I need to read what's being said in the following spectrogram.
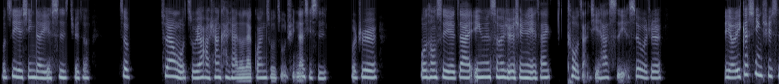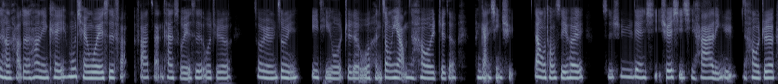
我自己的心得也是觉得，这虽然我主要好像看起来都在关注族群，但其实我觉得我同时也在因为社会学训练，也在拓展其他视野，所以我觉得有一个兴趣是很好的。然后你可以，目前我也是发发展探索，也是我觉得。做原住民议题，我觉得我很重要，然后我也觉得很感兴趣。但我同时也会持续练习学习其他领域。然后我觉得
